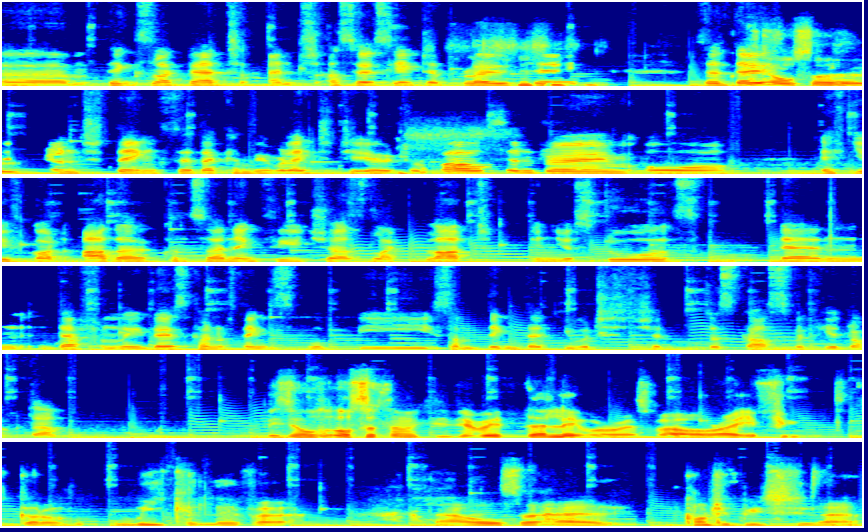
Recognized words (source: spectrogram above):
um, things like that, and associated bloating. so, those It's also different things so that can be related to irritable bowel syndrome or if you've got other concerning features like blood in your stools then definitely those kind of things would be something that you would should discuss with your doctor It's also something to do with the liver as well, right? If you've got a weaker liver, that also has contributes to that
